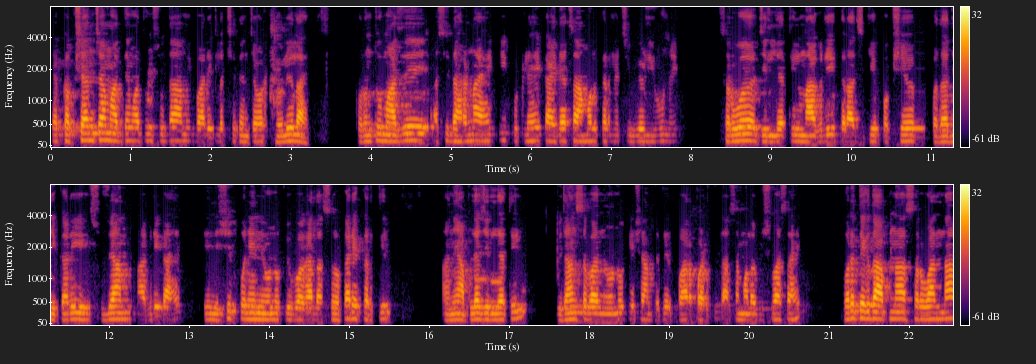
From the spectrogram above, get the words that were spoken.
त्या कक्षांच्या माध्यमातून सुद्धा आम्ही बारीक लक्ष त्यांच्यावर ठेवलेलं आहे. परंतु माझे अशी धारणा आहे की कुठल्याही कायद्याचा अंमल करण्याची वेळ येऊ नये. सर्व जिल्ह्यातील नागरिक राजकीय पक्ष पदाधिकारी हे नागरिक आहेत. ते निश्चितपणे निवडणूक विभागाला सहकार्य करतील आणि आपल्या जिल्ह्यातील विधानसभा निवडणूक हे शांततेत पार पाडतील असा मला विश्वास आहे. परत एकदा आपणा सर्वांना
